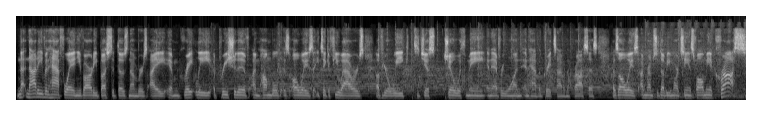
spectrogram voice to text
not, not even halfway, and you've already busted those numbers, I am greatly appreciative. I'm humbled as always that you take a few hours of your week to just chill with me and everyone and have a great time in the process. As always, I'm Remso W. Martinez. Follow me across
